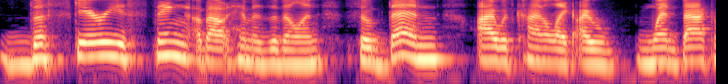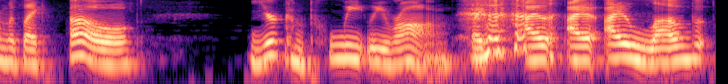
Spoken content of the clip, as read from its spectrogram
the scariest thing about him as a villain. So then I was kind of like, I went back and was like, oh, you're completely wrong. Like I, I, I love,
